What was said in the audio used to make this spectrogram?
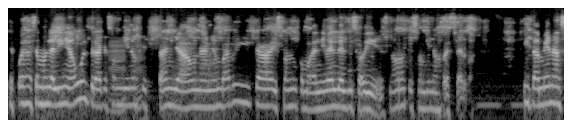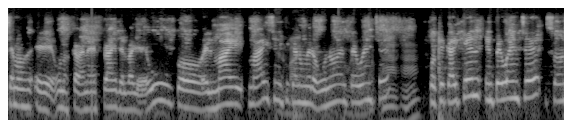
Después hacemos la línea Ultra, que son vinos que están ya un año en barrica y son como del nivel del Disovides, ¿no? que son vinos reserva. Y también hacemos eh, unos Cabernet Franc del Valle de Uco, el Mai. Mai significa número uno en Pehuenche, porque Caiquén en Pehuenche son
